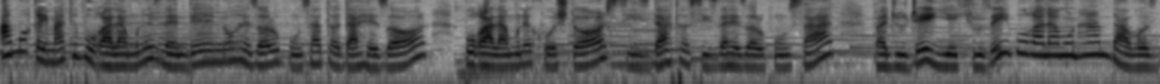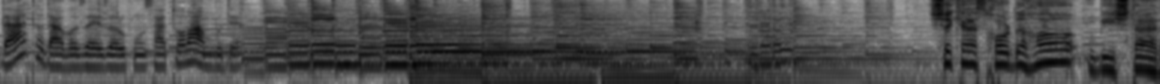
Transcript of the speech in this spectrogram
اما قیمت بوقلمون زنده 9500 تا 10000 بوقلمون کشدار 13 تا 13500 و جوجه یک روزه بوقلمون هم 12 تا 12500 تومن بوده. شکست خورده ها بیشتر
